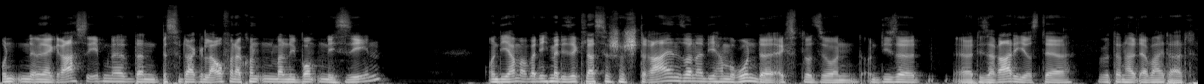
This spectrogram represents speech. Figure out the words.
unten in der Grasebene, dann bist du da gelaufen, da konnten man die Bomben nicht sehen. Und die haben aber nicht mehr diese klassischen Strahlen, sondern die haben runde Explosionen. Und diese, äh, dieser Radius, der wird dann halt erweitert.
